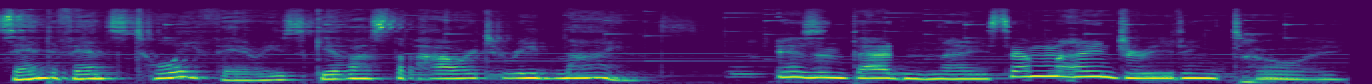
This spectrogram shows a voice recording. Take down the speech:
Santa Fant's toy fairies give us the power to read minds, Isn't that nice? A mind reading toy.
